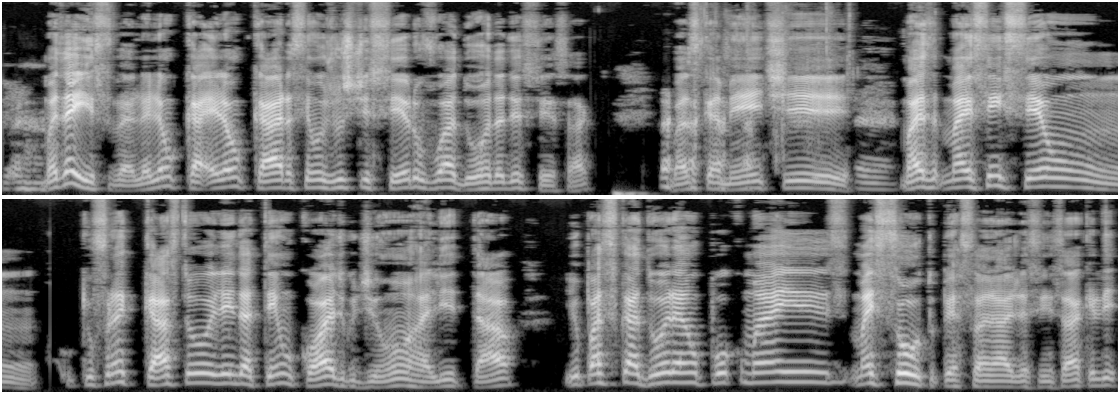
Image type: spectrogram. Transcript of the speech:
Uhum. Mas é isso, velho. Ele é um, ele é um cara, assim, um justiceiro voador da DC, sabe? Basicamente. é. mas, mas sem ser um. Que o Frank Castle ele ainda tem um código de honra ali e tal. E o pacificador é um pouco mais, mais solto o personagem, assim, sabe? Ele,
